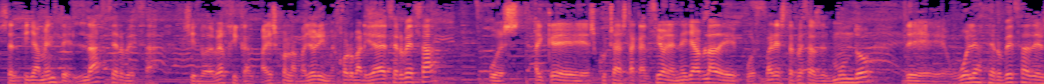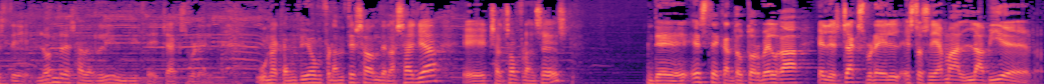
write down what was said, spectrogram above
sencillamente La Cerveza. Siendo de Bélgica el país con la mayor y mejor variedad de cerveza, pues hay que escuchar esta canción. En ella habla de pues varias cervezas del mundo, de huele a cerveza desde Londres a Berlín, dice Jacques Brel. Una canción francesa donde las haya, eh, chanson francés, de este cantautor belga, él es Jacques Brel, esto se llama La Bière.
